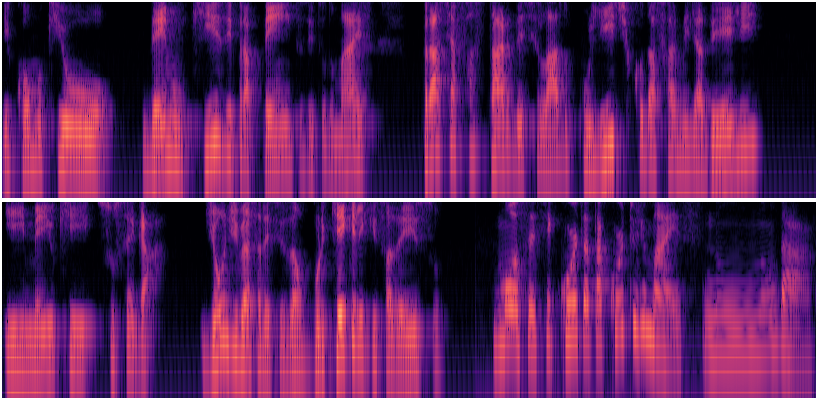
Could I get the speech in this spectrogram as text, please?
e como que o Damon quis ir para Pentos e tudo mais, para se afastar desse lado político da família dele e meio que sossegar. De onde veio essa decisão? Por que, que ele quis fazer isso? Moça, esse curta tá curto demais. Não, não dá.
